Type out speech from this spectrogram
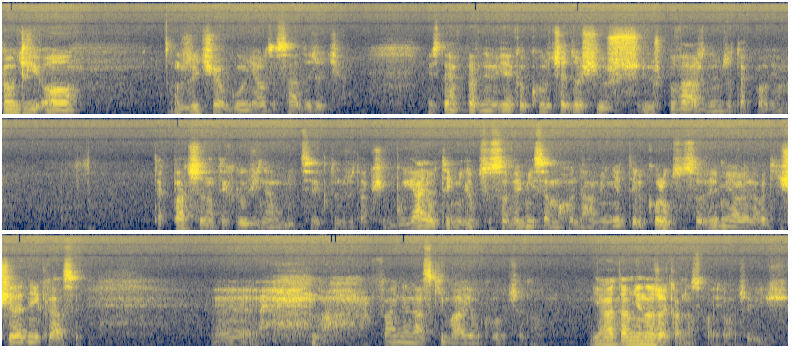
Chodzi o, o życie ogólnie, o zasady życia. Jestem w pewnym wieku, kurczę, dość już, już poważnym, że tak powiem tak patrzę na tych ludzi na ulicy, którzy tak się bujają tymi luksusowymi samochodami, nie tylko luksusowymi, ale nawet i średniej klasy. Eee, No, fajne laski mają, kurczę. No. Ja tam nie narzekam na swoje, oczywiście.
